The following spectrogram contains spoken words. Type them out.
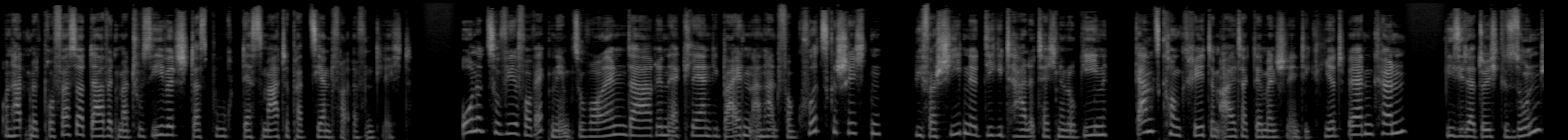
und hat mit Professor David Matusiewicz das Buch Der smarte Patient veröffentlicht. Ohne zu viel vorwegnehmen zu wollen, darin erklären die beiden anhand von Kurzgeschichten, wie verschiedene digitale Technologien ganz konkret im Alltag der Menschen integriert werden können, wie sie dadurch gesund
